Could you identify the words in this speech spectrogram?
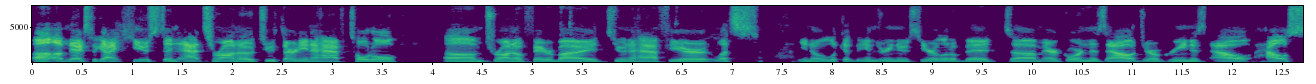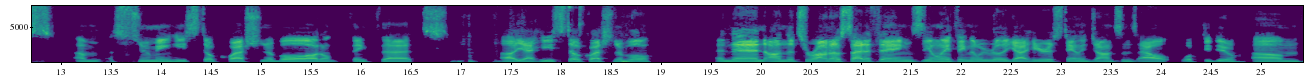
Uh, up next, we got Houston at Toronto, 230 and a half total. Um, Toronto favored by two and a half here. Let's, you know, look at the injury news here a little bit. Um, Eric Gordon is out. Gerald Green is out. House, I'm assuming he's still questionable. I don't think that, uh, yeah, he's still questionable. And then on the Toronto side of things, the only thing that we really got here is Stanley Johnson's out. Whoop de doo. Um,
